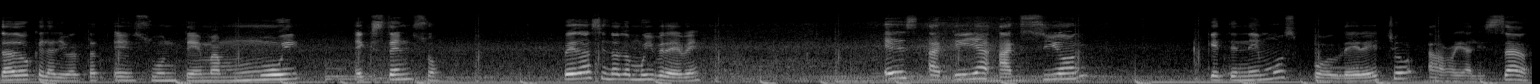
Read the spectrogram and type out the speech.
dado que la libertad es un tema muy extenso. Pero haciéndolo muy breve, es aquella acción que tenemos por derecho a realizar.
